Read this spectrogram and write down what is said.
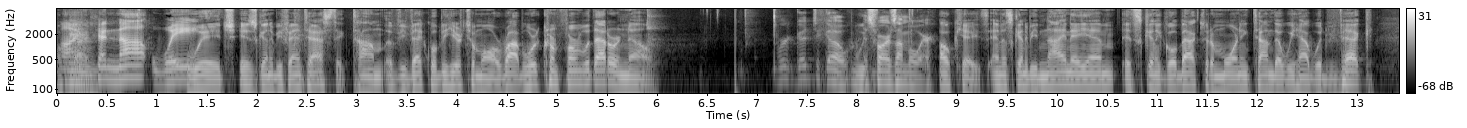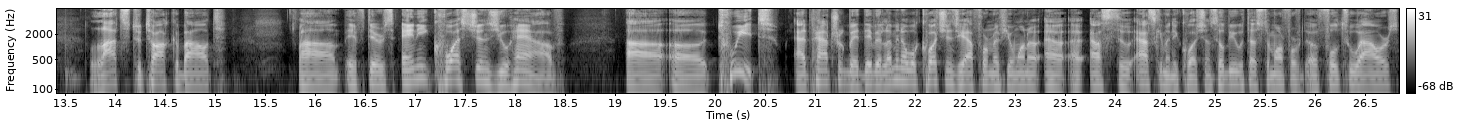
okay, I cannot wait. which is going to be fantastic. Tom uh, Vivek will be here tomorrow. Rob, we're confirmed with that or no? We're good to go, as far as I'm aware. Okay, and it's going to be 9 a.m. It's going to go back to the morning time that we have with Vivek. Lots to talk about. Um, if there's any questions you have, uh, uh, tweet at Patrick Bet-David. Let me know what questions you have for him if you want to uh, uh, ask to ask him any questions. He'll be with us tomorrow for a full two hours.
